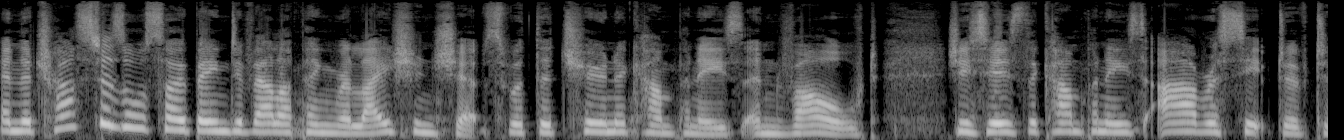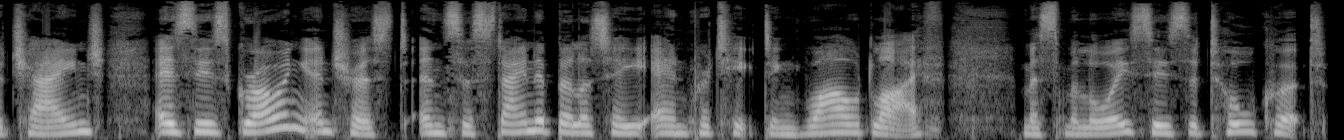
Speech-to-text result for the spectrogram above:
and the Trust has also been developing relationships with the tuna companies involved. She says the companies are receptive to change as there's growing interest in sustainability and protecting wildlife. Ms Molloy says the toolkit,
